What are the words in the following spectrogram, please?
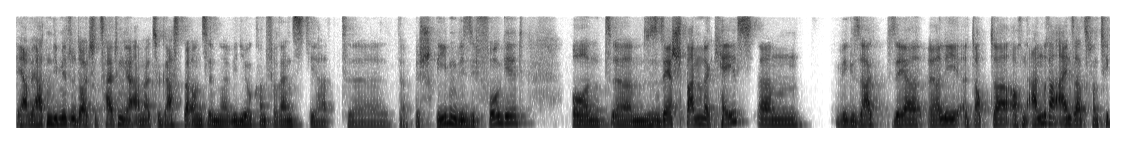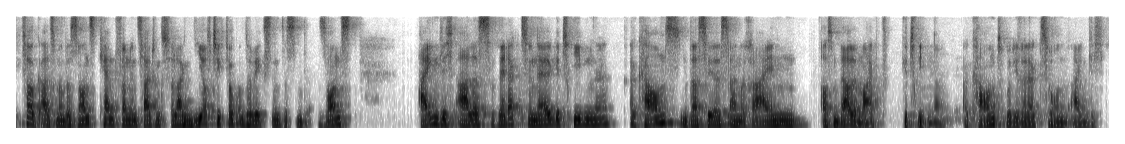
ja, wir hatten die Mitteldeutsche Zeitung ja einmal zu Gast bei uns in einer Videokonferenz. Die hat äh, da beschrieben, wie sie vorgeht und ähm, das ist ein sehr spannender Case. Ähm, wie gesagt, sehr Early Adopter, auch ein anderer Einsatz von TikTok, als man das sonst kennt von den Zeitungsverlagen, die auf TikTok unterwegs sind. Das sind sonst eigentlich alles redaktionell getriebene Accounts. Und das hier ist ein rein aus dem Werbemarkt getriebener Account, wo die Redaktion eigentlich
